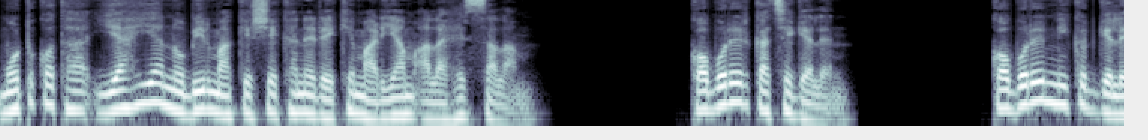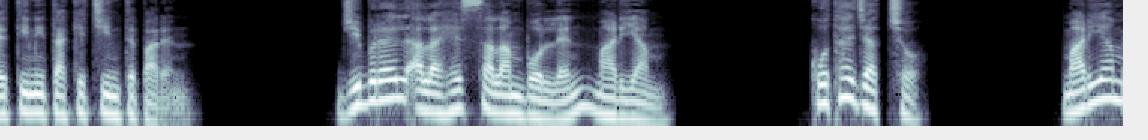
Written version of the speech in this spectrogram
মোট কথা, ইয়াহিয়া নবীর মাকে সেখানে রেখে মারিয়াম সালাম। কবরের কাছে গেলেন। কবরের নিকট গেলে তিনি তাকে চিনতে পারেন। জিব্রাইল সালাম বললেন, মারিয়াম, কোথায় যাচ্ছ? মারিয়াম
